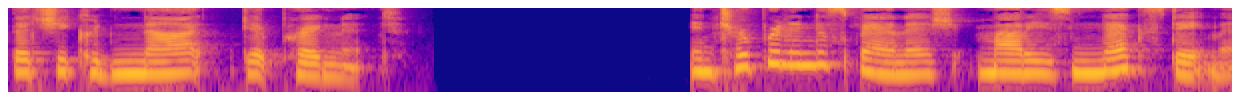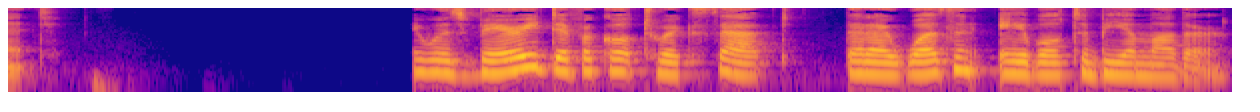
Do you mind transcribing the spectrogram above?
that she could not get pregnant. Interpret into Spanish Mari's next statement. It was very difficult to accept that I wasn't able to be a mother.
